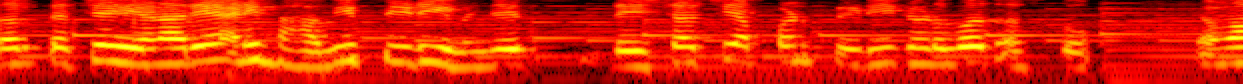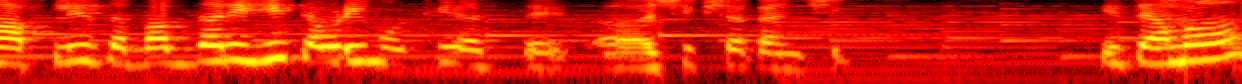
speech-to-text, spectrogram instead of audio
तर त्याचे येणारे आणि भावी पिढी म्हणजे देशाची आपण पिढी घडवत असतो तेव्हा आपली जबाबदारी ही तेवढी मोठी असते शिक्षकांची. की त्यामुळं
